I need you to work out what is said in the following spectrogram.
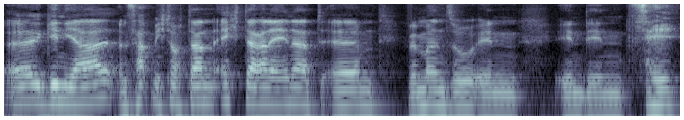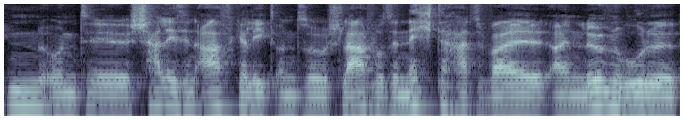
äh, genial. Und es hat mich doch dann echt daran erinnert, ähm, wenn man so in, in den Zelten und äh, Chalets in Afrika liegt und so schlaflose Nächte hat, weil ein Löwenrudel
